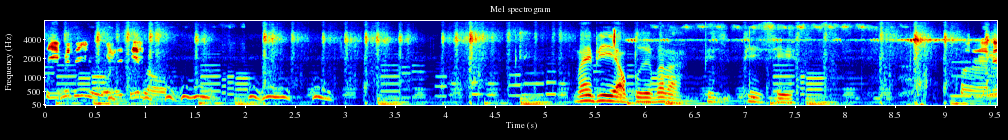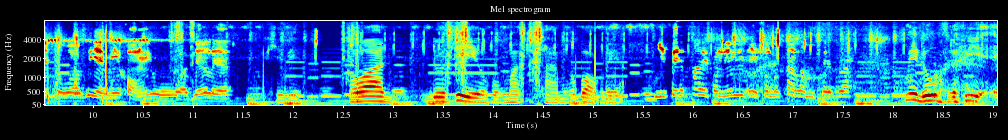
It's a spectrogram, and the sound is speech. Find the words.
จีไม่ได้อยู่ในทิศเราไม่พี่เอาปืนมาล่ะ พี่พี่ซีเออในตัวพี่ยังมีของอยู่อะเยอะเลยอะโอเคพี่ เพราะว่าดูซี่กับผมอะสามก็บอกเลยอะมีเซฟให้คนนี้ไอ้คนข้างเรามีเซฟปะไม่รู้เลยพี่ไอ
